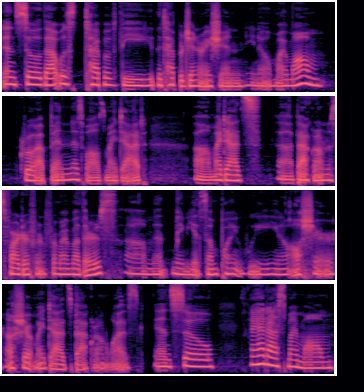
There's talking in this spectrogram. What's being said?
and so that was type of the, the type of generation, you know, my mom grew up in as well as my dad. Uh, my dad's uh, background is far different from my mother's. Um, that maybe at some point we, you know, I'll share, I'll share what my dad's background was. And so I had asked my mom.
